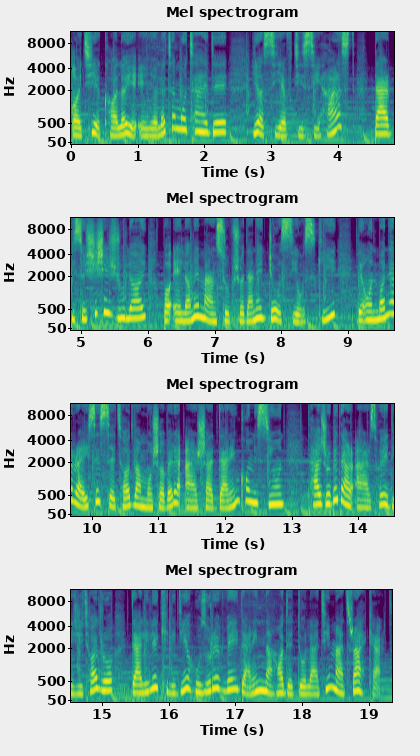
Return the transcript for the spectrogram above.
آتی کالای ایالات متحده یا CFTC هست در 26 جولای با اعلام منصوب شدن جو سیوسکی به عنوان رئیس ستاد و مشاور ارشد در این کمیسیون تجربه در ارزهای دیجیتال رو دلیل کلیدی حضور وی در این نهاد دولتی مطرح کرد.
